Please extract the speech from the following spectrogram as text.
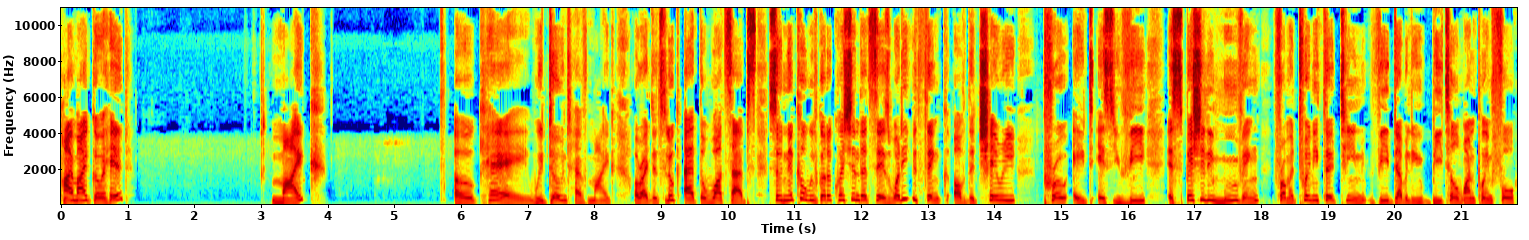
Hi, Mike. Go ahead. Mike. Okay, we don't have Mike. All right, let's look at the WhatsApps. So, Nicol, we've got a question that says, What do you think of the Chery Pro 8 SUV, especially moving from a 2013 VW Beetle 1.4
